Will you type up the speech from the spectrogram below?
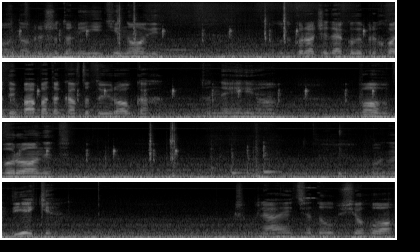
О, добре, що то нині ті нові. Тут, коротше, деколи приходить баба така в татуїровках, то неї його Бог боронить. Воно дике. Чіпляється до всього.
